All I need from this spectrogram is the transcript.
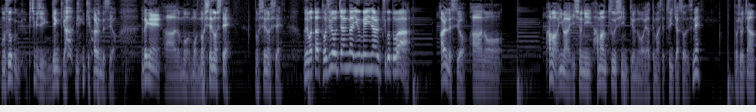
ものすごくピチピチ元気が、元気があるんですよ。だけん、あの、もう、もう、のしてのして、のしてのして。で、また、としおちゃんが有名になるっていうことは、あるんですよ。あのハマン、今一緒にハマン通信っていうのをやってまして、ツイキャスをですね。としおちゃん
